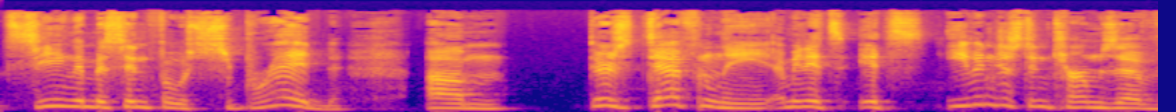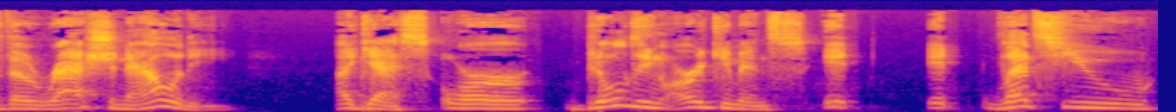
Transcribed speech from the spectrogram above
seeing the misinfo spread, um, there's definitely, I mean, it's it's even just in terms of the rationality, I guess, or building arguments. It it lets you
